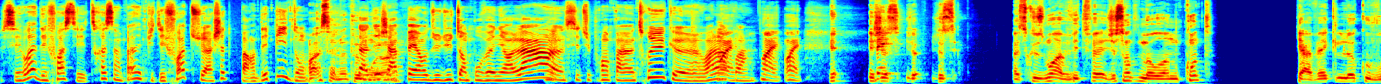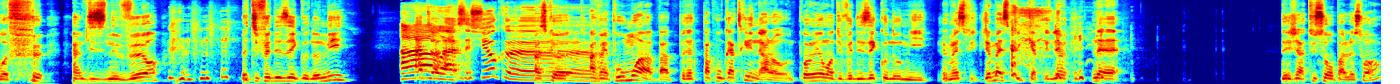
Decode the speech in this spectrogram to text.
c'est vrai, des fois, c'est très sympa. Et puis, des fois, tu achètes par dépit. Donc, Ouais, c'est un peu t'as moins. déjà perdu du temps pour venir là. Ouais. Si tu prends pas un truc, euh, voilà, ouais, quoi. ouais, ouais. Et, et je, Mais- je, excuse-moi, vite fait, je suis en train de me rendre compte qu'avec le couvre-feu à 19h, tu fais des économies. Ah, Ah, tu- ouais. ah, c'est sûr que. Parce que, enfin, pour moi, pas- peut-être pas pour Catherine. Alors, premièrement, tu fais des économies. Je m'explique, je m'explique, Catherine. Mais- Déjà, tu sors pas le soir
